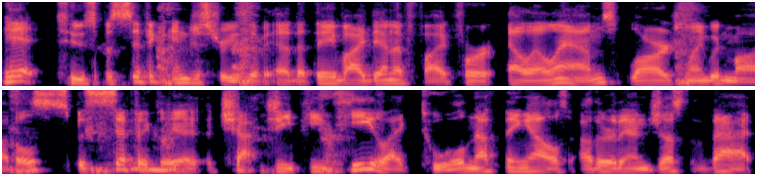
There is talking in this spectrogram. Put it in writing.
hit to specific industries of, uh, that they've identified for LLMs, large language models, specifically a, a chat GPT like tool, nothing else other than just that,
